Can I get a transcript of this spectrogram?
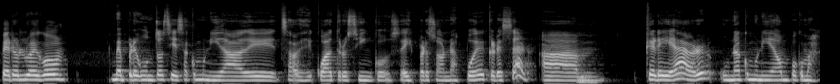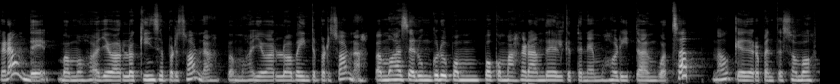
Pero luego me pregunto si esa comunidad de, sabes, de cuatro, cinco, seis personas puede crecer. Mm crear una comunidad un poco más grande. Vamos a llevarlo a 15 personas, vamos a llevarlo a 20 personas, vamos a hacer un grupo un poco más grande del que tenemos ahorita en WhatsApp, ¿no? que de repente somos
